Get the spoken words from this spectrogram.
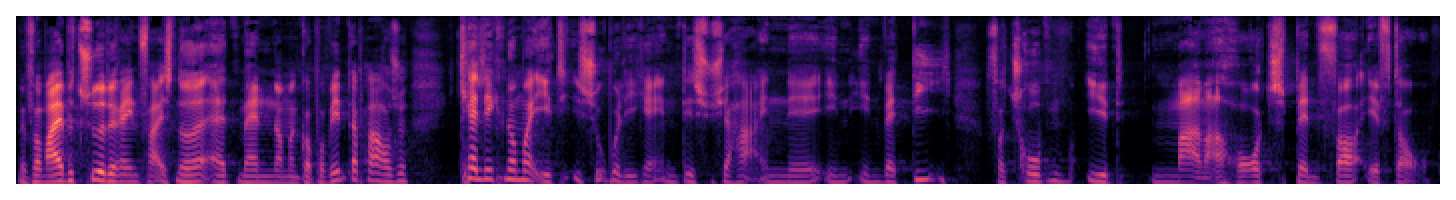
men for mig betyder det rent faktisk noget, at man, når man går på vinterpause, kan ligge nummer et i Superligaen. Det synes jeg har en, øh, en, en værdi for truppen i et meget, meget hårdt spændt for efterår.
